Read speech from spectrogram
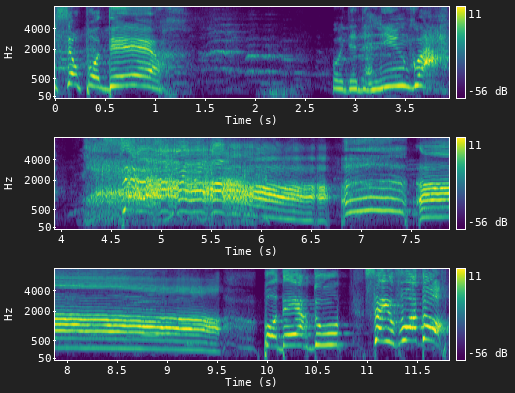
o seu poder. Poder da língua. Ah! Poder do seio voador.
